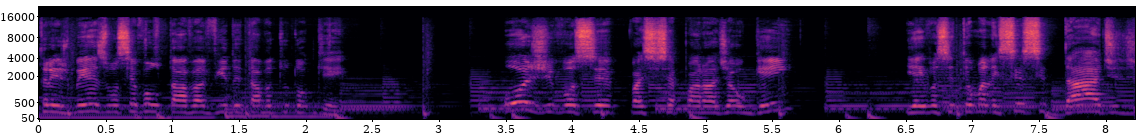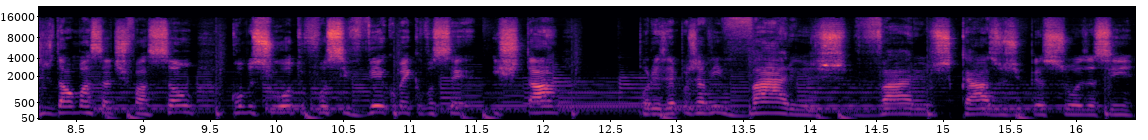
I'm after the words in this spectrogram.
três meses, você voltava à vida e estava tudo ok. Hoje você vai se separar de alguém e aí você tem uma necessidade de dar uma satisfação, como se o outro fosse ver como é que você está. Por exemplo, eu já vi vários, vários casos de pessoas assim,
